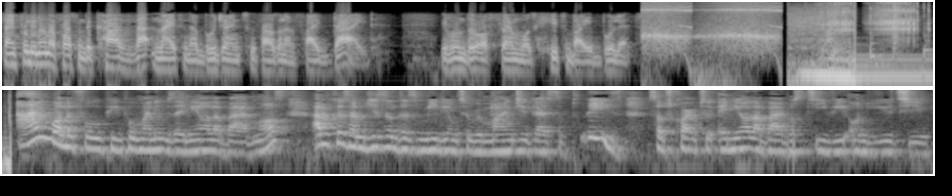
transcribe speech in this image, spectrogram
Thankfully, none of us in the car that night in Abuja in 2005 died even though Ofem was hit by a bullet. Wonderful people. My name is Eniola Badmus. And of course, I'm using this medium to remind you guys to please subscribe to Eniola Badmus TV on YouTube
